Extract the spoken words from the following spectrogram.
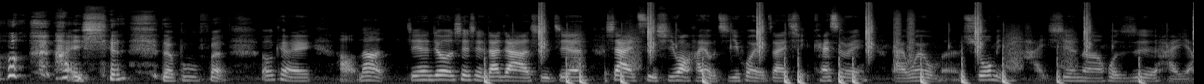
海鲜的部分。OK，好，那今天就谢谢大家的时间，下一次希望还有机会再请 Catherine 来为我们说明海鲜啊，或者是海洋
